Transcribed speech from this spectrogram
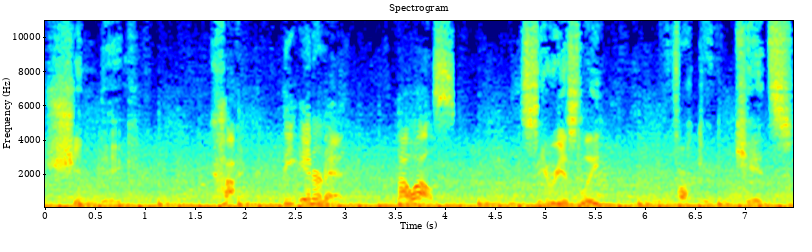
shindig? God, the internet. How else? Seriously? Fucking kids.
